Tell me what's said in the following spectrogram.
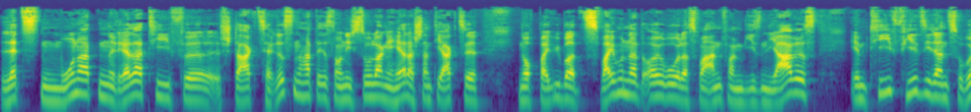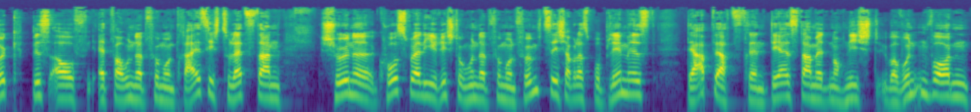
letzten Monaten relativ äh, stark zerrissen hatte, ist noch nicht so lange her. Da stand die Aktie noch bei über 200 Euro. Das war Anfang diesen Jahres. Im Tief fiel sie dann zurück bis auf etwa 135. Zuletzt dann schöne Kursrallye Richtung 155. Aber das Problem ist, der Abwärtstrend, der ist damit noch nicht überwunden worden.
